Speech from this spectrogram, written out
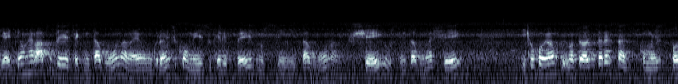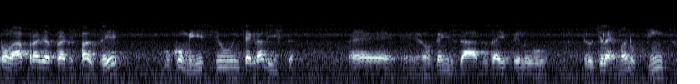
E aí tem um relato desse aqui em Itabuna, né? um grande comício que ele fez no Cine Itabuna, cheio, o Cine Itabuna cheio, e que ocorreu um episódio interessante. Os comunistas foram lá para desfazer o comício integralista, é, é, organizados aí pelo, pelo Dilermano Pinto.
